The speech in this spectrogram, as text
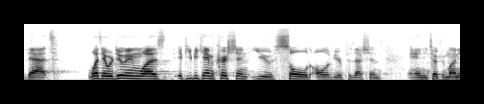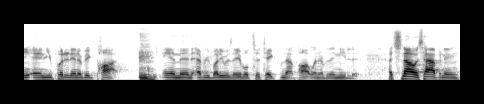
that what they were doing was if you became a Christian, you sold all of your possessions and you took the money and you put it in a big pot. and then everybody was able to take from that pot whenever they needed it. That's not what's happening.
